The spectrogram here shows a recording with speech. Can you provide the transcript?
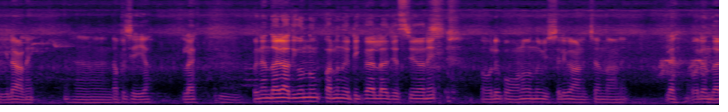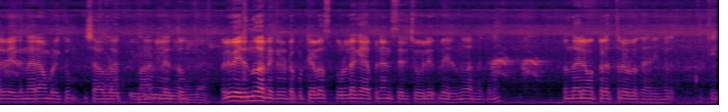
ഫീലാണ് എന്താപ്പം ചെയ്യാം ചെയ്യുക അല്ലേ പിന്നെ എന്തായാലും അധികമൊന്നും പറഞ്ഞ് നീട്ടിക്കാല്ല ജസ്റ്റ് ഞാൻ ഓൽ പോകണമെന്ന് വിശ്വൽ കാണിച്ചെന്നാണ് അല്ലേ? ഓൽ എന്തായാലും വൈകുന്നേരം ആകുമ്പോഴേക്കും നാട്ടിലെത്തും. ഓൽ വരുന്നു പറഞ്ഞിരിക്കുന്നു കേട്ടോ കുട്ടികളെ സ്കൂളിന്റെ ഗ്യാപ്പിനനുസരിച്ച് ഓൽ വരുന്നു പറഞ്ഞിരിക്കണം. അപ്പം എന്തായാലും മക്കൾ എത്രയുള്ളൂ കാര്യങ്ങൾ ഓക്കെ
